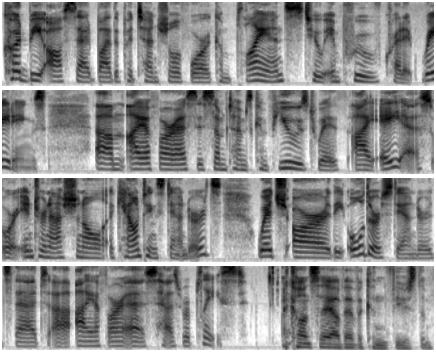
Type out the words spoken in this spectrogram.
could be offset by the potential for compliance to improve credit ratings. Um, IFRS is sometimes confused with IAS, or International Accounting Standards, which are the older standards that uh, IFRS has replaced. I can't say I've ever confused them.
